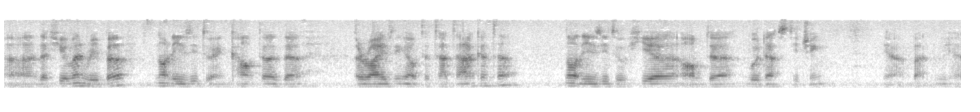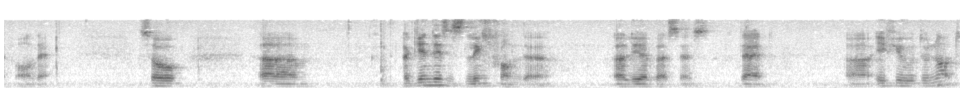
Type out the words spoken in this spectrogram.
uh, the human rebirth, not easy to encounter the arising of the Tathagata, not easy to hear of the Buddha's teaching. Yeah, but we have all that. So um, again, this is linked from the earlier verses that uh, if you do not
